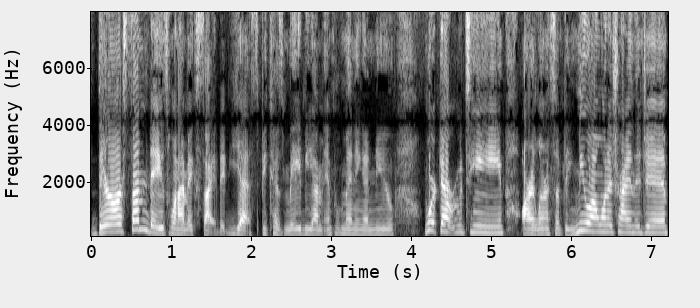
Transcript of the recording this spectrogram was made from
There are some days when I'm excited. Yes, because maybe I'm implementing a new workout routine or I learned something new I want to try in the gym.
